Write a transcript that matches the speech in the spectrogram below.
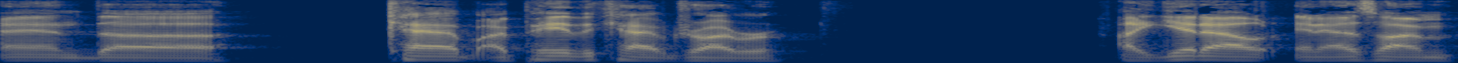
and uh, cab, I pay the cab driver. I get out, and as I'm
